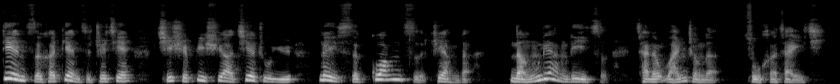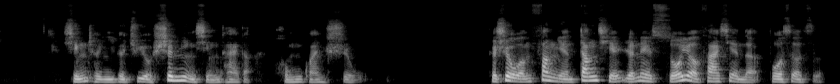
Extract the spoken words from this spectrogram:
电子和电子之间其实必须要借助于类似光子这样的能量粒子，才能完整的组合在一起。形成一个具有生命形态的宏观事物。可是，我们放眼当前人类所有发现的玻色子，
